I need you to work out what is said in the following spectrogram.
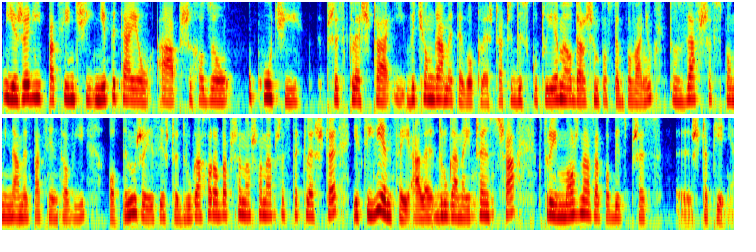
jeżeli pacjenci nie pytają, a przychodzą ukłuci przez kleszcza i wyciągamy tego kleszcza, czy dyskutujemy o dalszym postępowaniu, to zawsze wspominamy pacjentowi o tym, że jest jeszcze druga choroba przenoszona przez te kleszcze. Jest ich więcej, ale druga najczęstsza, której można zapobiec przez y, szczepienia.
